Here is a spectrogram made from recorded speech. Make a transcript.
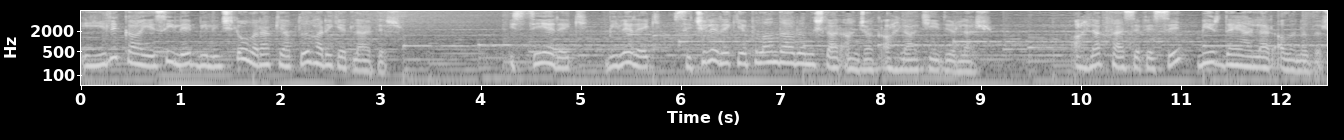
iyilik gayesiyle bilinçli olarak yaptığı hareketlerdir. İsteyerek, bilerek, seçilerek yapılan davranışlar ancak ahlakidirler. Ahlak felsefesi bir değerler alanıdır.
